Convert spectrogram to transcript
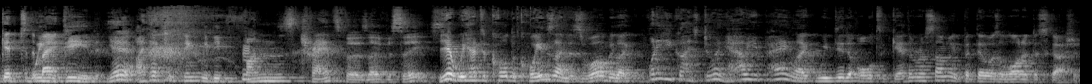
Get to the we bank. did. Yeah, I actually think we did funds transfers overseas. Yeah, we had to call the Queenslanders as well and be like, what are you guys doing? How are you paying? Like, we did it all together or something, but there was a lot of discussion.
